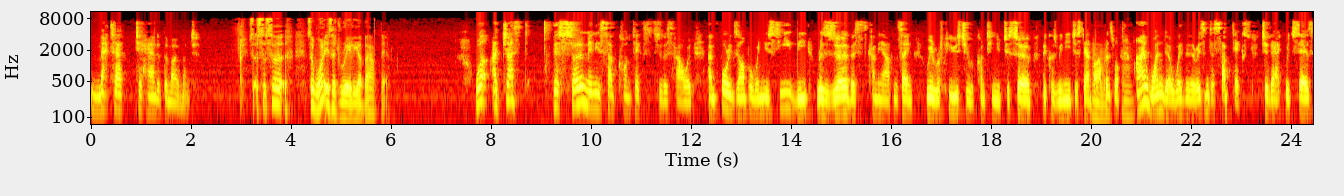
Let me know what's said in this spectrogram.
matter to hand at the moment. So, so, so, so what is it really about there? Well, I just, there's so many subcontexts to this, Howard. Um, for example, when you see the reservists coming out and saying we refuse to continue to serve because we need to stand by mm, our principle, mm. I wonder whether there isn't a subtext to that which says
